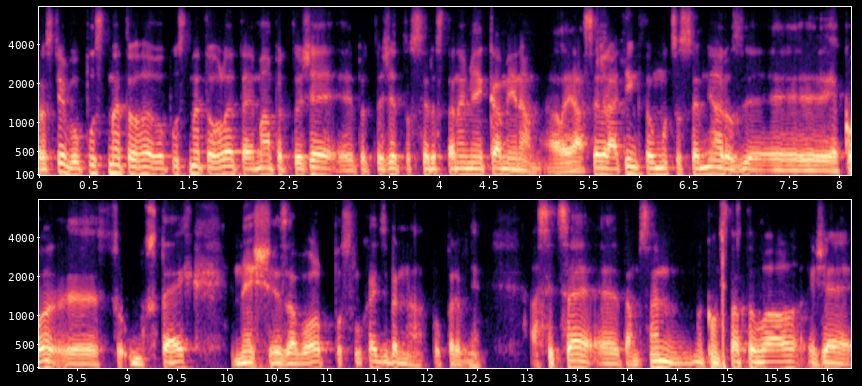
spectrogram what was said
Prostě opustme tohle, opustme tohle téma, protože, e, protože to se dostaneme někam jinam. Ale já se vrátím k tomu, co jsem měl roz, e, jako v ústech, než zavol posluchač z Brna poprvně. A sice tam jsem konstatoval, že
